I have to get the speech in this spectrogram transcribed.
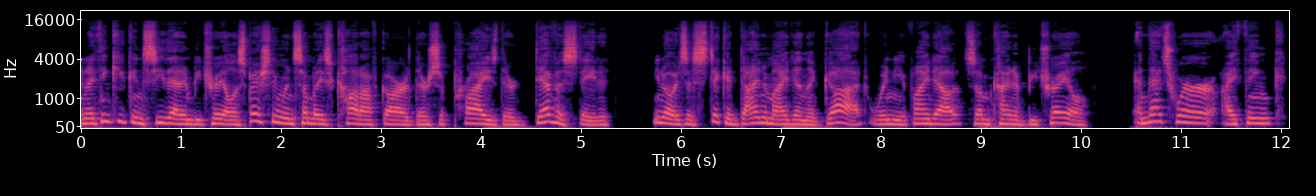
And I think you can see that in betrayal, especially when somebody's caught off guard. They're surprised, they're devastated. You know, it's a stick of dynamite in the gut when you find out some kind of betrayal. And that's where I think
